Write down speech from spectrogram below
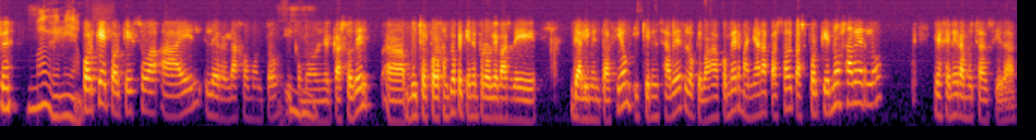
Madre mía. ¿Por qué? Porque eso a, él le relaja un montón. Y como en el caso de él, a muchos, por ejemplo, que tienen problemas de, de alimentación y quieren saber lo que van a comer mañana, pasado y pasado, porque no saberlo le genera mucha ansiedad.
